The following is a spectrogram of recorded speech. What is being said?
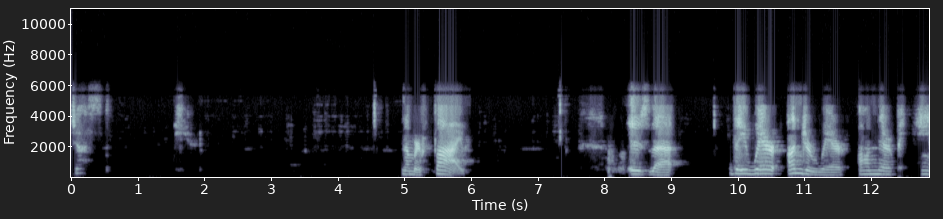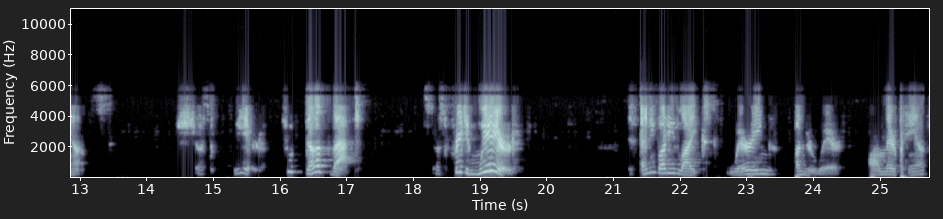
Just weird. Number five is that they wear underwear on their pants. It's just weird. Who does that? Just freaking weird. If anybody likes wearing underwear on their pants,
